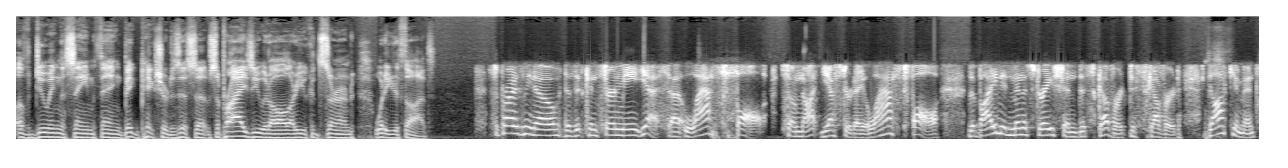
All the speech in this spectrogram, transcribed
of doing the same thing. Big picture, does this uh, surprise? Surprise you at all? Are you concerned? What are your thoughts? Surprise me, no. Does it concern me? Yes. Uh, last fall, so not yesterday, last fall, the Biden administration discovered discovered documents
